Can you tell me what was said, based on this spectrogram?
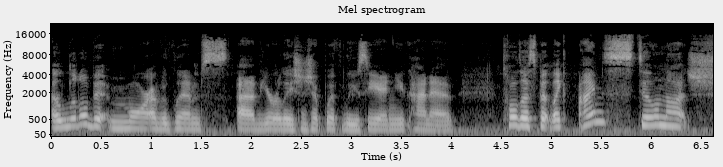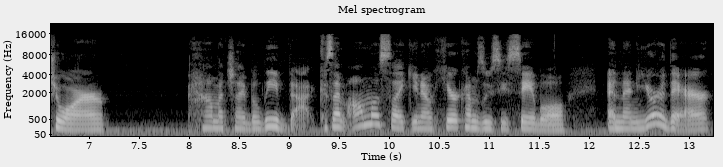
a little bit more of a glimpse of your relationship with Lucy, and you kind of told us. But like, I'm still not sure how much I believe that because I'm almost like, you know, here comes Lucy Sable, and then you're there.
